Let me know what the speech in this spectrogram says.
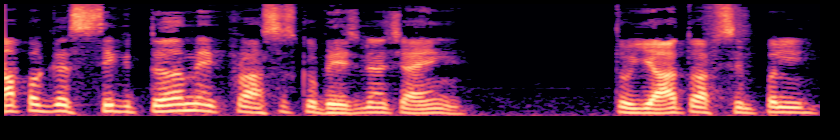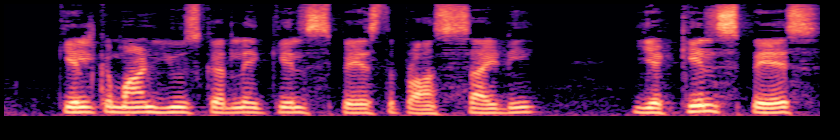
آپ اگر سگ ٹرم ایک پروسیس کو بھیجنا چاہیں گے تو یا تو آپ سمپل کل کمانڈ یوز کر لیں kill space the process I D یا kill space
